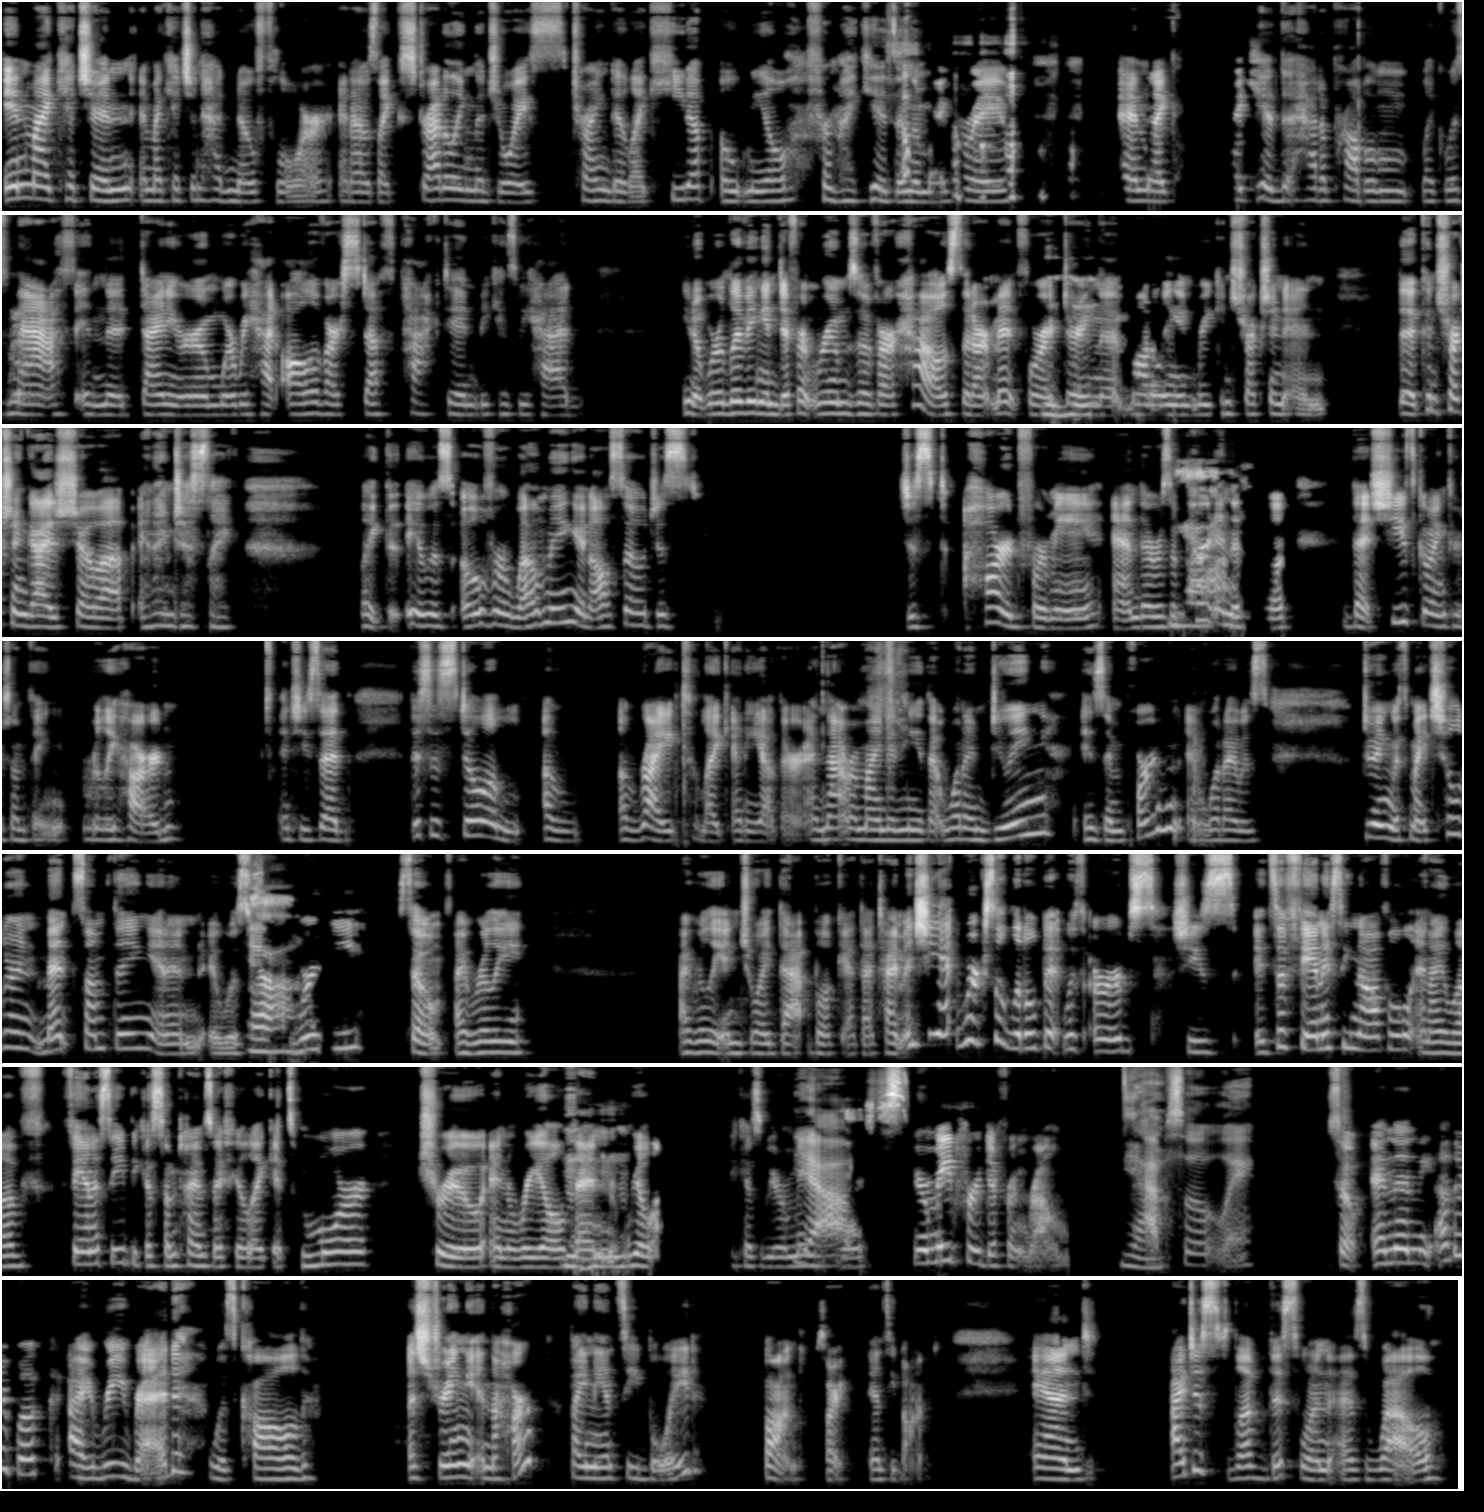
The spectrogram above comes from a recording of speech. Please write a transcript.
in my kitchen and my kitchen had no floor and I was like straddling the joists trying to like heat up oatmeal for my kids in the microwave and like my kid had a problem like with math in the dining room where we had all of our stuff packed in because we had you know we're living in different rooms of our house that aren't meant for it mm-hmm. during the modeling and reconstruction and the construction guys show up and i'm just like like it was overwhelming and also just just hard for me and there was a yeah. part in this book that she's going through something really hard and she said this is still a, a, a right like any other and that reminded me that what i'm doing is important and what i was doing with my children meant something and it was yeah. worthy. So I really I really enjoyed that book at that time. And she works a little bit with herbs. She's it's a fantasy novel and I love fantasy because sometimes I feel like it's more true and real mm-hmm. than real life because we were made yeah. for, we were made for a different realm. Yeah. Absolutely. So, and then the other book I reread was called A String in the Harp by Nancy Boyd. Bond, sorry, Nancy Bond. And I just love this one as well.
